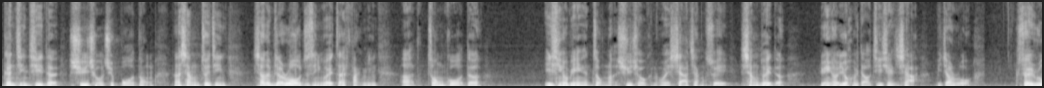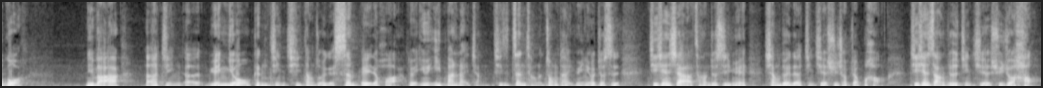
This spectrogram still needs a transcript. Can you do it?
跟景气的需求去波动。那像最近。相对比较弱，就是因为在反映呃中国的疫情又变严重了，需求可能会下降，所以相对的原油又回到季线下比较弱。所以如果你把呃景呃原油跟景气当做一个圣杯的话，对，因为一般来讲，其实正常的状态，原油就是季线下，常常就是因为相对的景气的需求比较不好，季线上就是景气的需求好。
